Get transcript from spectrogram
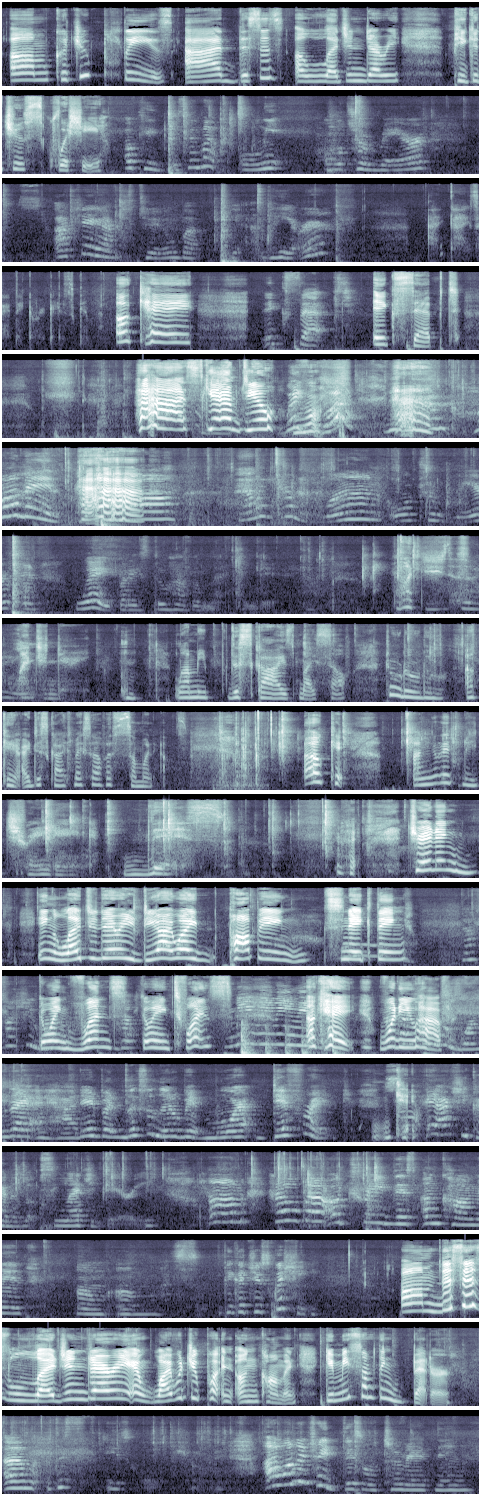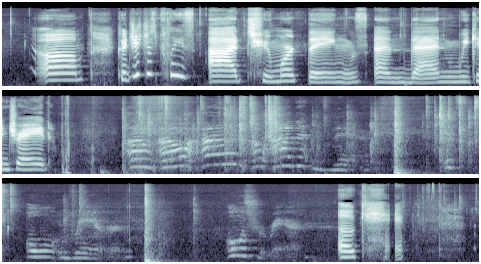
Um, could you please add? This is a legendary Pikachu squishy. Okay, this is my only ultra rare. Actually, I have two, but yeah, here. guys, I think we're gonna skip. Okay. Except. Except. Haha! scammed you. Wait, what? Now I have one ultra rare and wait, but I still have a legendary. What this? Legendary. Let me disguise myself. Okay, I disguise myself as someone else. Okay, I'm gonna be trading this. Okay, trading in legendary DIY popping snake thing. Going once, going twice. Okay, what do you have? One that I had it, but it looks a little bit more different. Okay. So it actually kind of looks legendary. Um, how about I'll trade this uncommon um um Pikachu squishy? Um, this is legendary, and why would you put an uncommon? Give me something better. Um, this is. I want to trade this rare thing. Um, could you just please add two more things and then we can trade? Um, I'll add, I'll add it there. It's all rare. Ultra rare. Okay.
